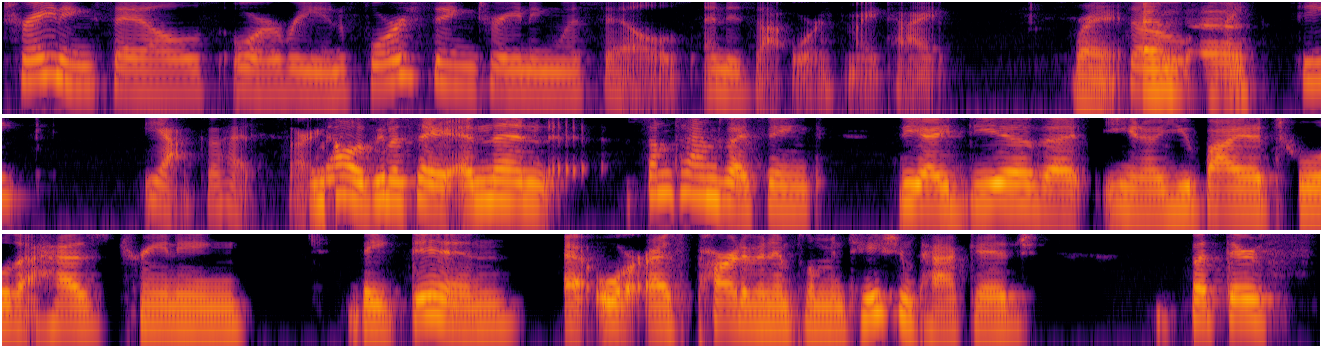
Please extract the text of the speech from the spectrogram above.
training sales or reinforcing training with sales and is that worth my time Right. So and, uh, I think, yeah, go ahead. Sorry. No, I was going to say, and then sometimes I think the idea that, you know, you buy a tool that has training baked in at, or as part of an implementation package, but there's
